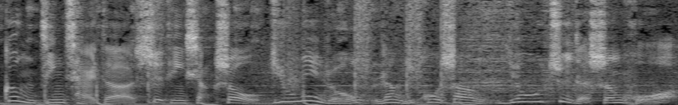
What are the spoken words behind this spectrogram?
更精彩的视听享受，优内容让你过上优质的生活。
